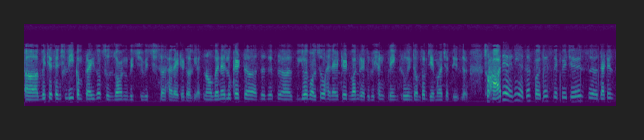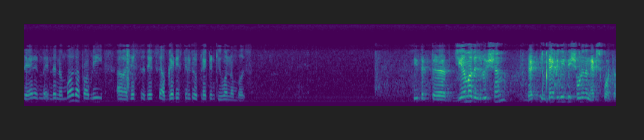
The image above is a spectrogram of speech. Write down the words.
uh, which essentially comprise of Suzlon, which which highlighted earlier. Now, when I look at uh, the, the uh, you have also highlighted one resolution playing through in terms of GMR Chhattisgarh. So are there any other further slippages uh, that is there in the in the numbers, or probably uh, this this upgrade is still to reflect in Q1 numbers? See that uh, resolution that impact will be shown in the next quarter.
